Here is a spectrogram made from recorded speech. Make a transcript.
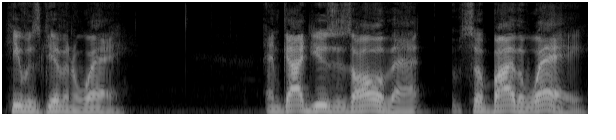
he was given away, and God uses all of that. So, by the way,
